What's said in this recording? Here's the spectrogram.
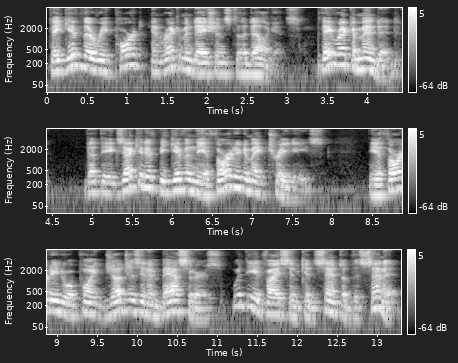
they give their report and recommendations to the delegates. They recommended that the executive be given the authority to make treaties, the authority to appoint judges and ambassadors with the advice and consent of the Senate,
